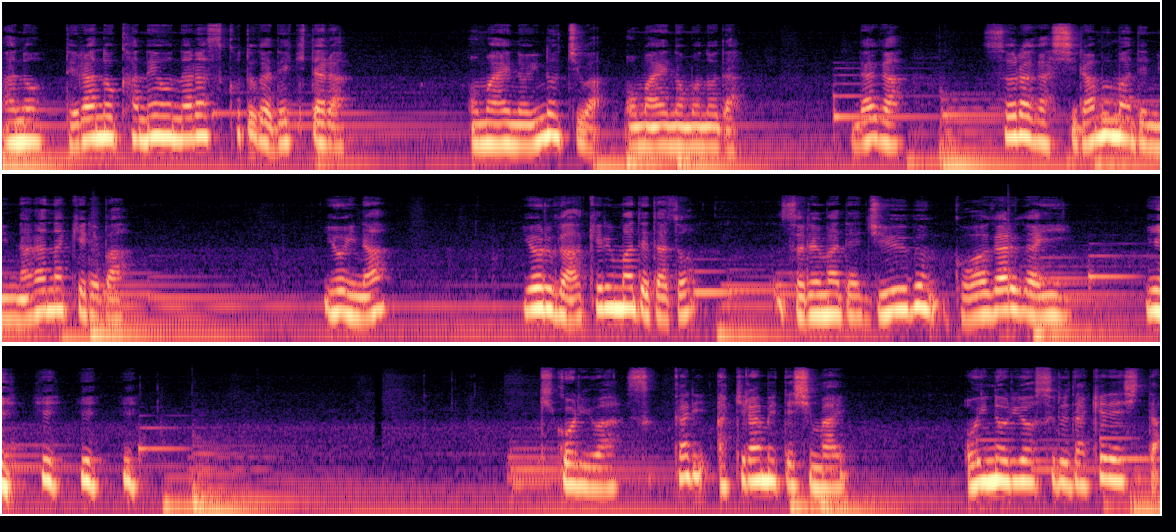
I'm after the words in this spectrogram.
あの寺の鐘を鳴らすことができたらお前の命はお前のものだ。だが空が白むまでにならなければよいな。夜が明けるまでだぞ。それまで十分怖がるがいい。いっひっひっひ木こりはすっかり諦めてしまいお祈りをするだけでした。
